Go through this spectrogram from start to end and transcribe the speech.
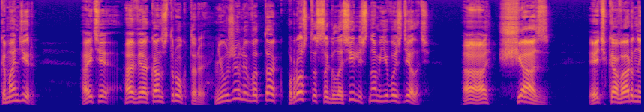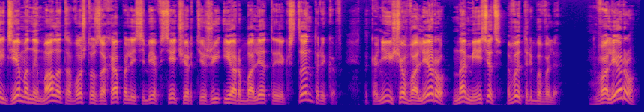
Командир, а эти авиаконструкторы, неужели вот так просто согласились нам его сделать? А, сейчас! Эти коварные демоны мало того, что захапали себе все чертежи и арбалеты эксцентриков, так они еще Валеру на месяц вытребовали. Валеру?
